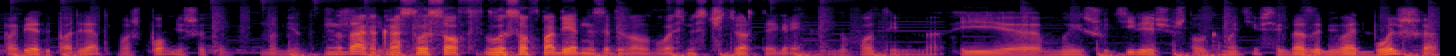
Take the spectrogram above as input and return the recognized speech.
победы подряд, может, помнишь этот момент? Ну да, как раз Лысов, Лысов победный забивал в 84-й игре. Ну вот именно. И э, мы шутили еще, что Локомотив всегда забивает больше,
